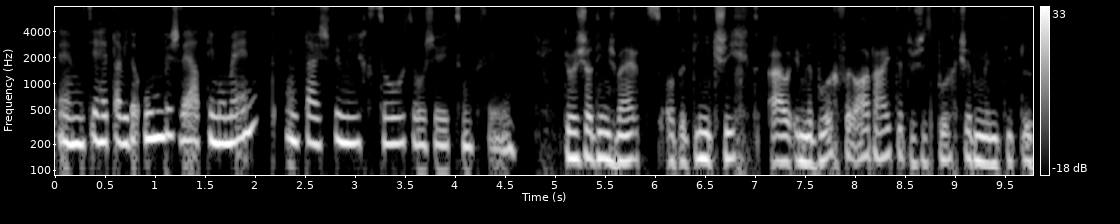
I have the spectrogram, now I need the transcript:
ähm, sie hat da wieder unbeschwerte Momente und das ist für mich so, so schön zu sehen. Du hast ja deinen Schmerz oder deine Geschichte auch in einem Buch verarbeitet. Du hast ein Buch geschrieben mit dem Titel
